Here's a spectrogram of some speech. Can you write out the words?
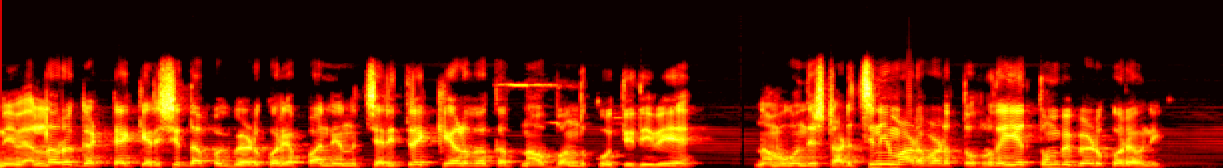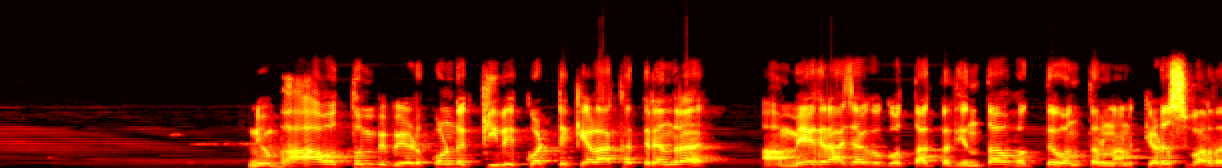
ನೀವೆಲ್ಲರೂ ಗಟ್ಟಿಯಾಗಿ ಕೆರೆಸಿದ್ದಪ್ಪಗೆ ಬೇಡ್ಕೋರಿಯಪ್ಪ, ನಿನ್ನ ಚರಿತ್ರೆ ಕೇಳ್ಬೇಕಂತ ನಾವು ಬಂದು ಕೂತಿದ್ದೀವಿ ನಮಗೊಂದಿಷ್ಟು ಅಡಚಣೆ ಮಾಡಬಾರ್ದು ಹೃದಯ ತುಂಬಿ ಬೇಡ್ಕೋರಿ ಅವನಿಗೆ. ನೀವು ಭಾವ ತುಂಬಿ ಬೇಡ್ಕೊಂಡು ಕಿವಿ ಕೊಟ್ಟು ಕೇಳಾಕತ್ತೀರಿ ಅಂದ್ರ ಆ ಮೇಘರಾಜಾಗ ಗೊತ್ತಾಗ್ತದೆ, ಇಂಥ ಭಕ್ತಿವಂತರು ನಾನು ಕೆಡಿಸ್ಬಾರ್ದ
